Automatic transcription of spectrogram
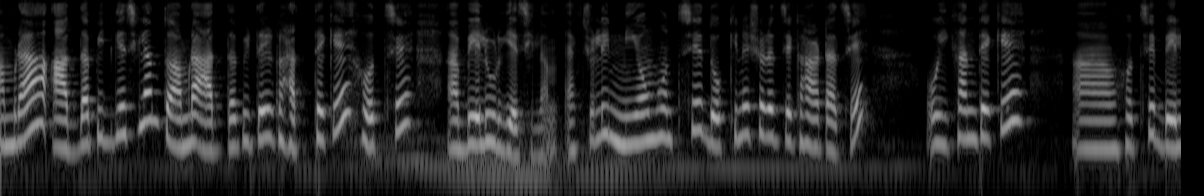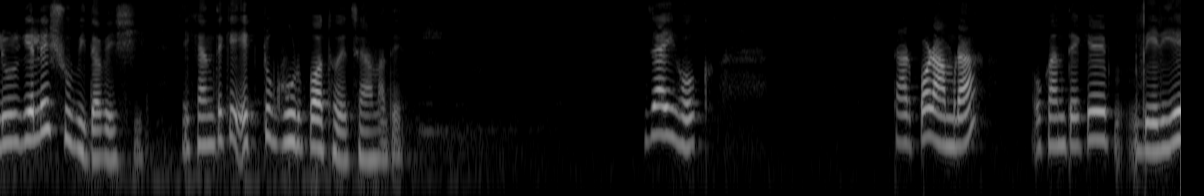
আমরা আদ্যাপীঠ গেছিলাম, তো আমরা আদ্যাপীঠের ঘাট থেকে হচ্ছে বেলুড় গেছিলাম। অ্যাকচুয়ালি নিয়ম হচ্ছে দক্ষিণেশ্বরের যে ঘাট আছে, ওইখান থেকে হচ্ছে বেলুড় গেলে সুবিধা বেশি। এখান থেকে একটু ঘুরপথ হয়েছে আমাদের। যাই হোক, তারপর আমরা ওখান থেকে বেরিয়ে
